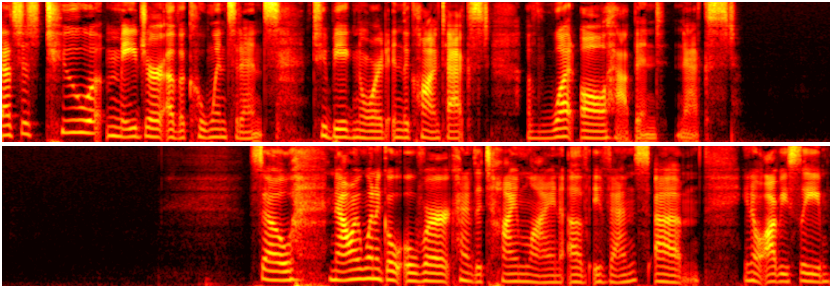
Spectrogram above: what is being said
that's just too major of a coincidence to be ignored in the context of what all happened next. So now I want to go over kind of the timeline of events. Um, you know, obviously,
